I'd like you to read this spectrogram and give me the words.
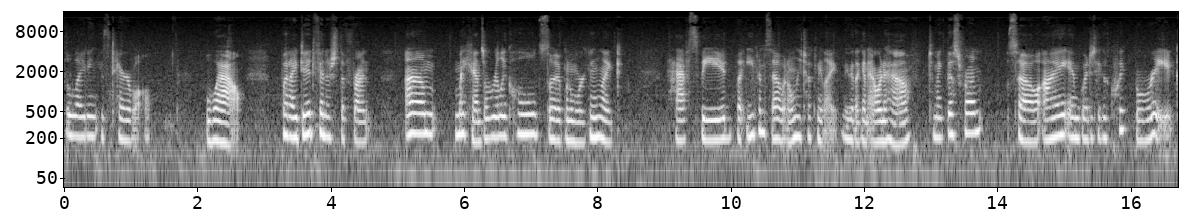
The lighting is terrible. Wow. But I did finish the front. Um, my hands are really cold, so I've been working like half speed, but even so, it only took me like maybe like an hour and a half to make this front. So I am going to take a quick break,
